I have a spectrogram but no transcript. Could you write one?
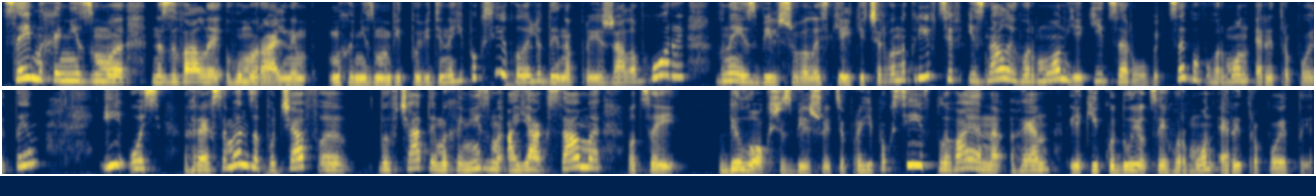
цей механізм називали гуморальним механізмом відповіді на гіпоксію, коли людина приїжджала в гори, в неї збільшувалась кількість червонокрівців і знали гормон, який це робить. Це був гормон еритропоетин. І ось Грег Семенза почав е, вивчати механізми, а як саме оцей білок, що збільшується при гіпоксії, впливає на ген, який кодує цей гормон еритропоетин.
